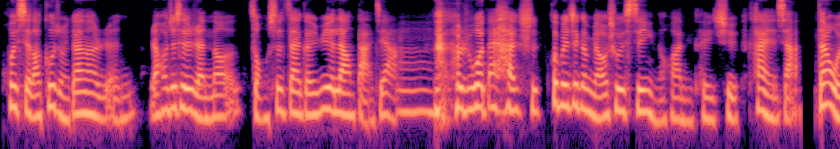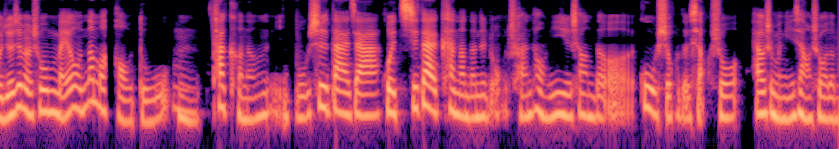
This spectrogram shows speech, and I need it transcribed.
会写到各种各样的人，然后这些人呢总是在跟月亮打架。嗯，如果大家是会被这个描述吸引的话，你可以去看一下。但是我觉得这本书没有那么好读，嗯，它可能不是大家会期待看到的那种传统意义上的故事或者小说。还有什么你想说的吗？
